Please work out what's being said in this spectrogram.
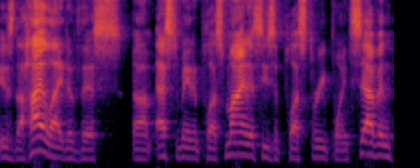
is the highlight of this um, estimated plus minus. He's a plus three point seven.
